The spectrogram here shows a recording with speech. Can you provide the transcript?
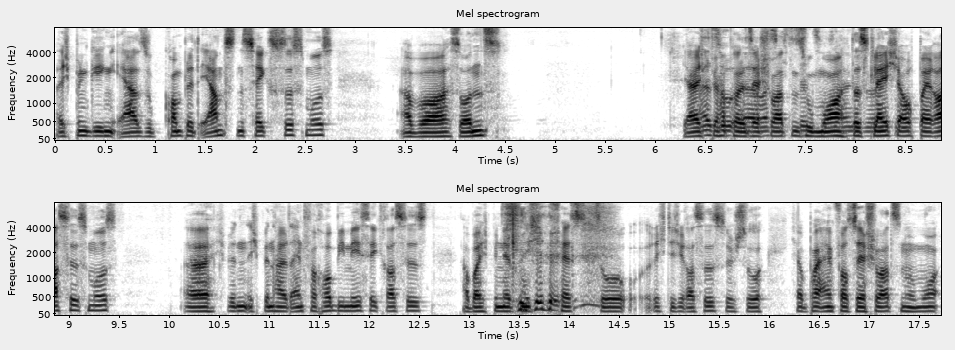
Also ich bin gegen eher so komplett ernsten Sexismus, aber sonst ja, ich also, habe halt sehr äh, schwarzen Humor. Das gleiche auch bei Rassismus. Äh, ich, bin, ich bin halt einfach hobbymäßig Rassist, aber ich bin jetzt nicht fest so richtig rassistisch. So. Ich habe halt einfach sehr schwarzen Humor.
